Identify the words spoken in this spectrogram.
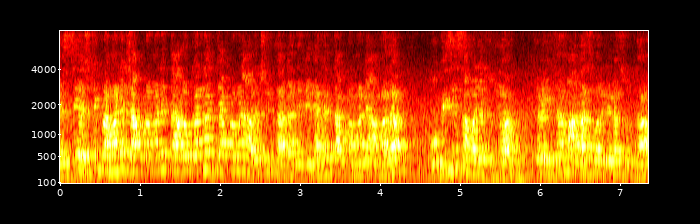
एस सी एस टी प्रमाणे ज्याप्रमाणे त्या लोकांना ज्याप्रमाणे आरक्षित जागा दिलेल्या आहेत त्याप्रमाणे आम्हाला ओबीसी समाजात सुद्धा किंवा इतर मागासवर्गीयांना सुद्धा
